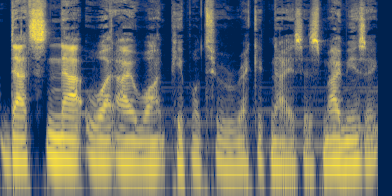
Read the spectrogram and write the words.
that's not what I want people to recognize as my music.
